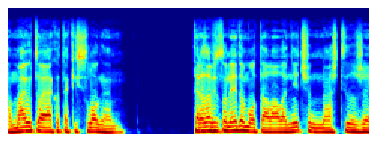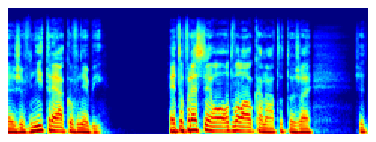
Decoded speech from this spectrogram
a majú to aj ako taký slogan. Teraz aby som to nedomotal, ale niečo na štýl, že, že v ako v nebi. Je to presne odvolávka na toto, že, že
